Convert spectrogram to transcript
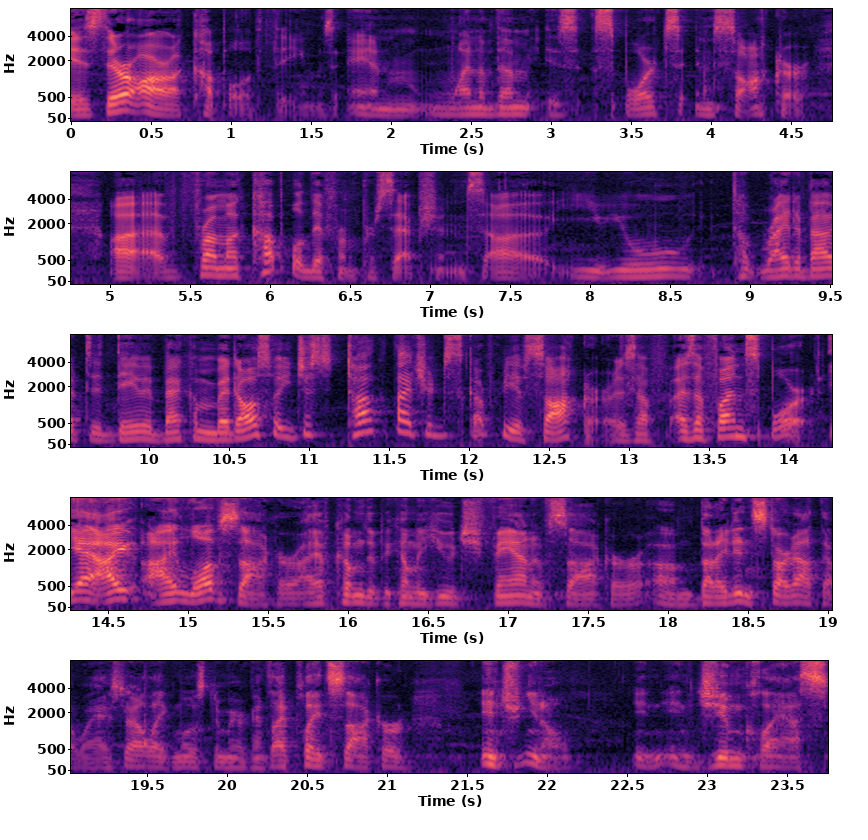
is there are a couple of themes, and one of them is sports and soccer uh, from a couple of different perceptions. Uh, you you t- write about David Beckham, but also you just talk about your discovery of soccer as a as a fun sport. Yeah, I, I love soccer. I have come to become a huge fan of soccer, um, but I didn't start out that way. I started like most Americans. I played soccer, in you know, in, in gym class,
